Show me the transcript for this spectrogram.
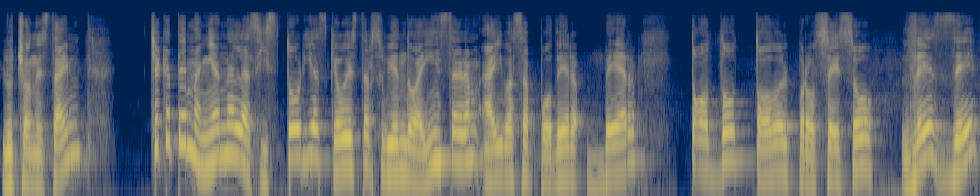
luchonestime. Chécate mañana las historias que voy a estar subiendo a Instagram, ahí vas a poder ver todo, todo el proceso desde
